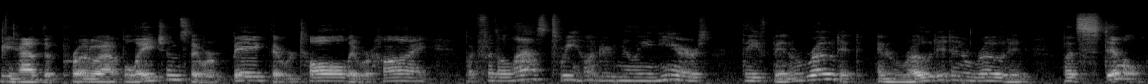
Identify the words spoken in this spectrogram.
we had the Proto-Appalachians. They were big, they were tall, they were high, but for the last 300 million years, they've been eroded and eroded and eroded, but still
